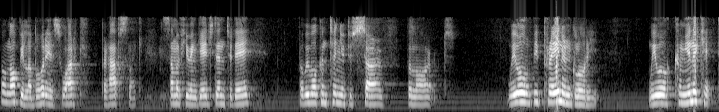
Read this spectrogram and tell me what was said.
It will not be laborious work, perhaps like some of you engaged in today, but we will continue to serve the Lord. We will be praying in glory. We will communicate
